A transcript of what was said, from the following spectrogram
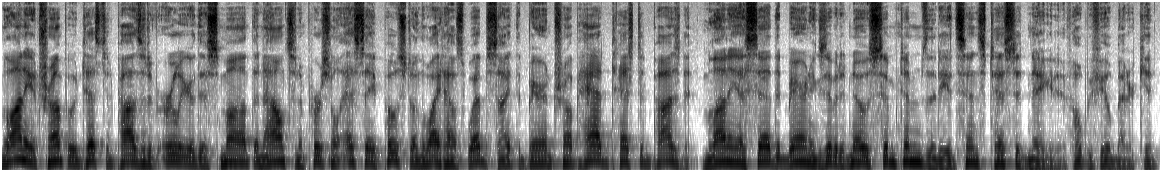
Melania Trump, who had tested positive earlier this month, announced in a personal essay posted on the White House website that Barron Trump had tested positive. Melania said that Barron exhibited no symptoms that he had since tested negative. Hope you feel better, kid.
